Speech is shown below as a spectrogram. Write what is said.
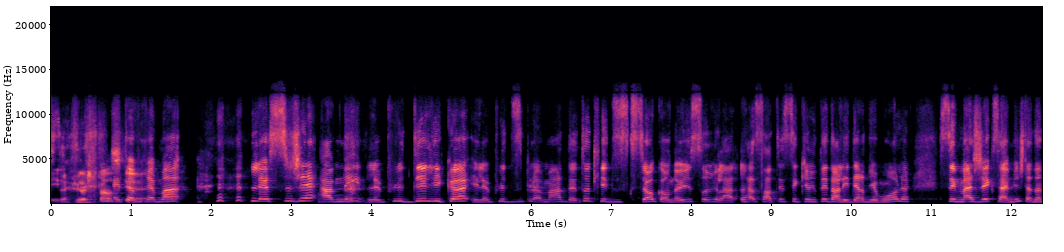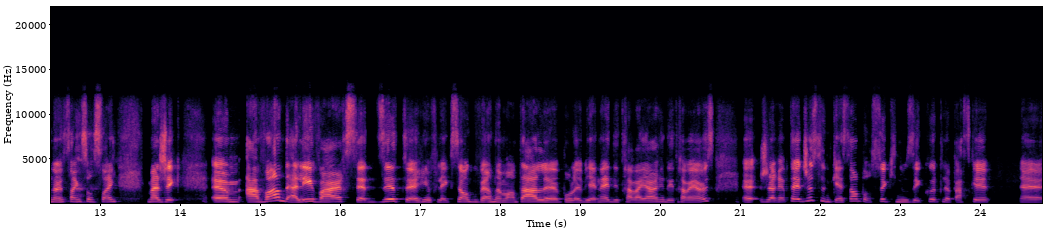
Et je pense que... vraiment le sujet amené le plus délicat et le plus diplomate de toutes les discussions qu'on a eues sur la, santé et sécurité dans les derniers mois. C'est magique, Samy. Je te donne un 5 sur 5. Magique. Euh, avant d'aller vers cette dite réflexion gouvernementale pour le bien-être des travailleurs et des travailleuses, euh, j'aurais peut-être juste une question pour ceux qui nous écoutent, là, parce que euh,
